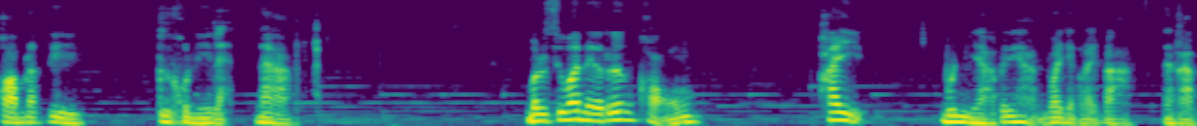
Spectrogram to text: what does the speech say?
ความรักดีคือคนนี้แหละนะครับมาดูซิว่าในเรื่องของไพ่ บุญญาปฏิหารว่าอย่างไรบ้างนะครับ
